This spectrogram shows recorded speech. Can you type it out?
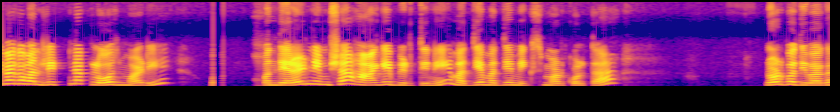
ಇವಾಗ ಒಂದು ಲಿಟ್ನ ಕ್ಲೋಸ್ ಮಾಡಿ ಒಂದೆರಡು ನಿಮಿಷ ಹಾಗೆ ಬಿಡ್ತೀನಿ, ಮಧ್ಯೆ ಮಧ್ಯೆ ಮಿಕ್ಸ್ ಮಾಡ್ಕೊಳ್ತಾ. ನೋಡ್ಬೋದು ಇವಾಗ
